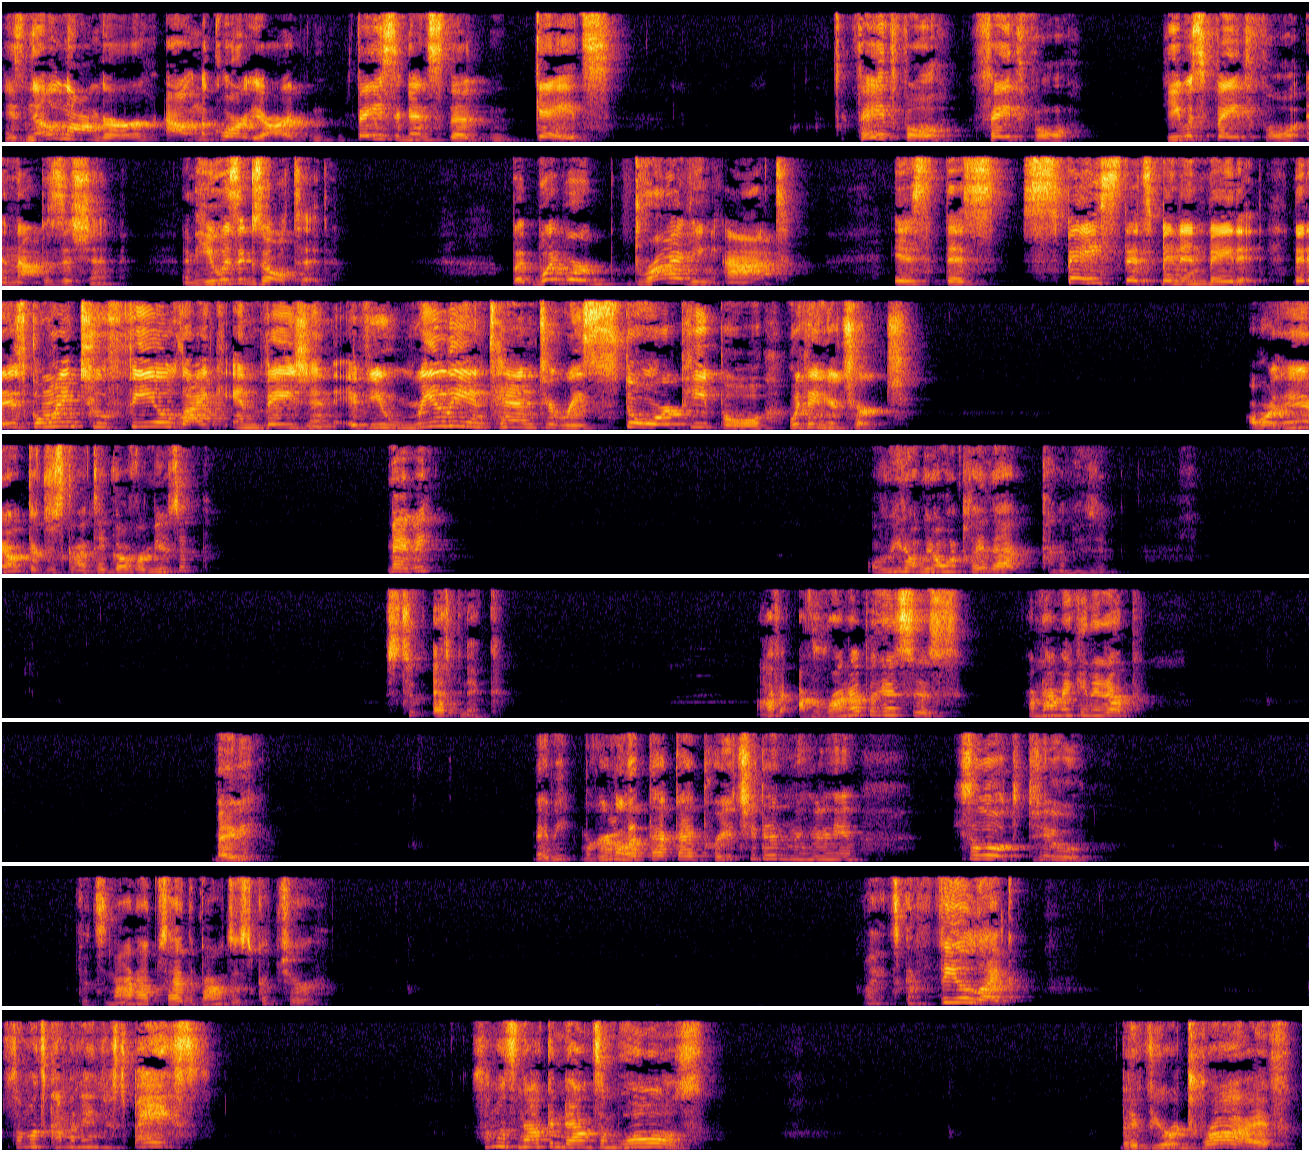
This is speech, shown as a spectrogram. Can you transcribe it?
He's no longer out in the courtyard, face against the gates, Faithful, faithful. He was faithful in that position and he was exalted. But what we're driving at is this space that's been invaded that is going to feel like invasion if you really intend to restore people within your church. Or, you know, they're just going to take over music? Maybe. Well, we don't we don't want to play that kind of music. It's too ethnic. I've I've run up against this. I'm not making it up. Maybe. Maybe we're gonna let that guy preach. He didn't. He's a little too. If it's not outside the bounds of Scripture, Right? It's going to feel like someone's coming in your space. Someone's knocking down some walls. But if your drive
